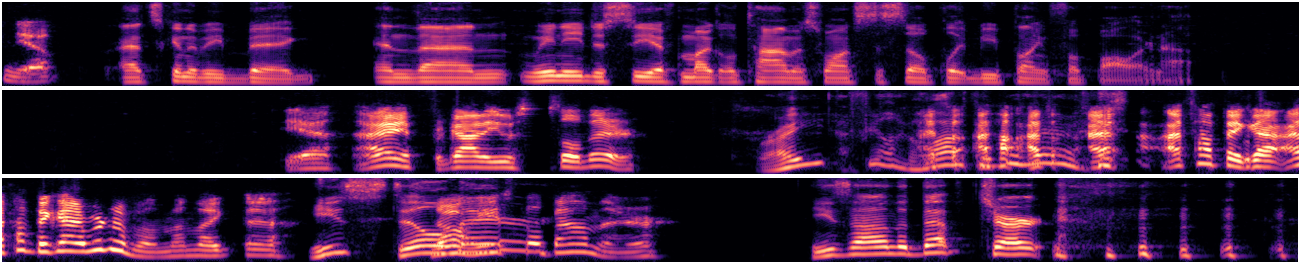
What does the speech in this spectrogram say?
Yep. That's going to be big. And then we need to see if Michael Thomas wants to still play, be playing football or not. Yeah, I forgot he was still there. Right? I feel like a lot th- of people. I, th- I, th- I, thought they got. I thought they got rid of him. I'm like, uh, he's still no, there. he's still down there. He's on the depth chart.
